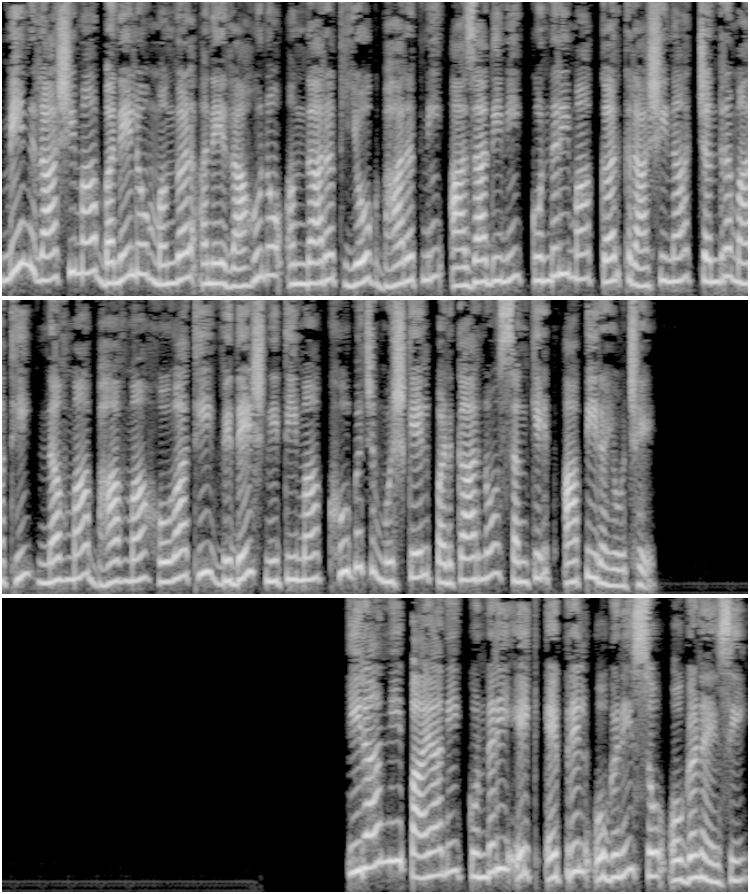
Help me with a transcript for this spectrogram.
મીન રાશિમાં બનેલો મંગળ અને રાહુનો અંગારક યોગ ભારતની આઝાદીની કુંડળીમાં કર્ક રાશિના ચંદ્રમાંથી નવમા ભાવમાં હોવાથી વિદેશ નીતિમાં ખૂબ જ મુશ્કેલ પડકારનો સંકેત આપી રહ્યો છે. ઈરાનની પાયાની કુંડળી એક એપ્રિલ ઓગણીસો ઓગણએંસી,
